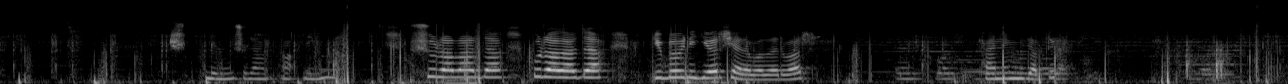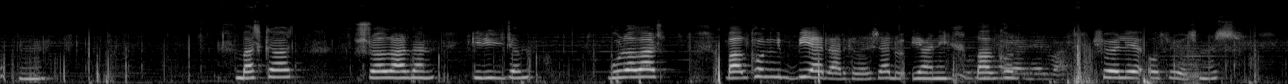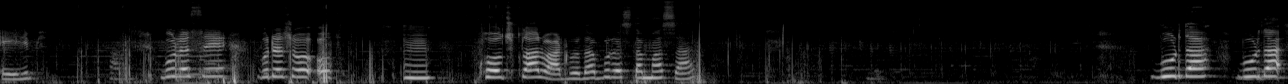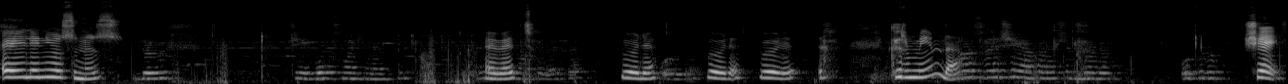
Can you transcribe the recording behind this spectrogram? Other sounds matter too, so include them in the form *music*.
Şu, durun şuradan atlayayım. Şuralarda, buralarda böyle yarış arabaları var. Kendimiz yaptık. Başka şuralardan gireceğim. Buralar balkon gibi bir yer arkadaşlar. Yani balkon şöyle oturuyorsunuz eğilip. Burası burası o, o ım, koltuklar var burada. Burası da masa. Burada burada eğleniyorsunuz. Dövüş şey boks makinesi. Evet. Böyle böyle böyle. *laughs* Kırmayayım da. Burası da şey arkadaşlar böyle oturup Şey,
